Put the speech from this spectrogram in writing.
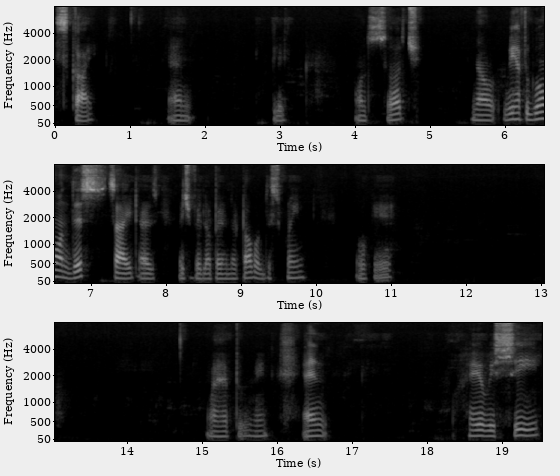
sky and click on search now we have to go on this site as which will appear in the top of the screen. Okay. I have to again and here we see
